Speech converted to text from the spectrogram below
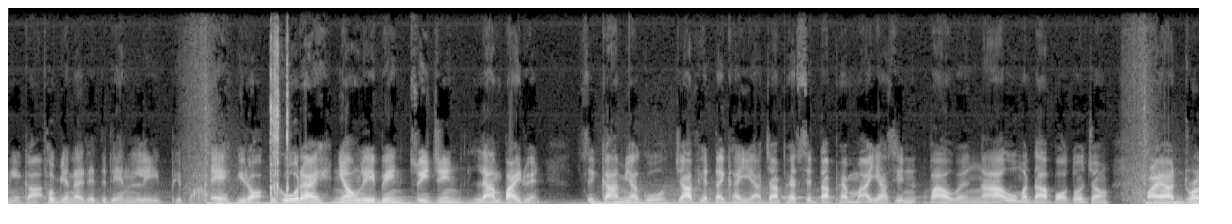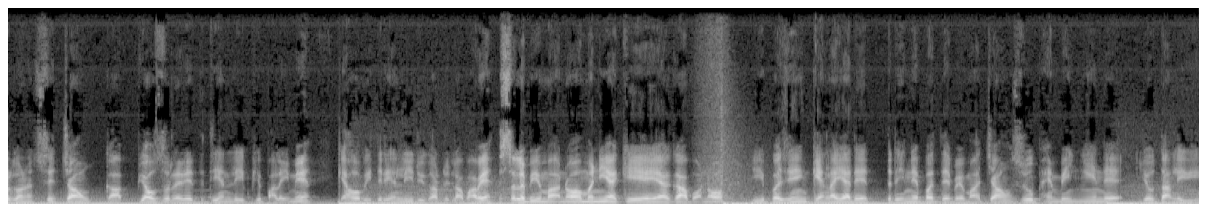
မီကထုတ်ပြန်လိုက်တဲ့တရင်လေးဖြစ်ပါတယ်ပြီးတော့ဒီကိုယ်တိုင်းညောင်လေးပင်စွေချင်းလမ်းပိုက်တွင်စစ်ကားများကိုကြားဖြတ်တိုက်ခိုက်ရာကြားဖြတ်စစ်တပ်ဖက်မှအရာရှိပါဝင်9ဦးမတာပေါ်တော့ကြောင်း Fire Dragon စစ်ကြောင်းကပြောဆိုရတဲ့တည်င်းလေးဖြစ်ပါလိမ့်မယ်။ ကဲဟုတ်ပြီတည်င်းလေးတွေကဒီလောက်ပါပဲ။ဆက်လက်ပြီးမှနော်မနီယာ KR ကပေါ့နော်ဒီပစင်းကန်လိုက်ရတဲ့တည်င်းနဲ့ပတ်သက်ပဲမှာကြောင်းစုဖန်ပင်းငင်းတဲ့ရုပ်တံလေးတွေ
